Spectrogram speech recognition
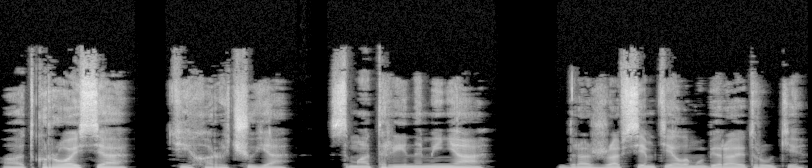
«Откройся!» — тихо рычу я. «Смотри на меня!» Дрожа всем телом, убирает руки.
